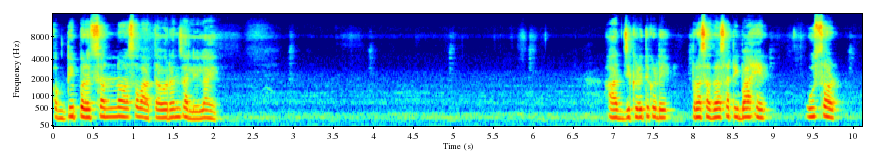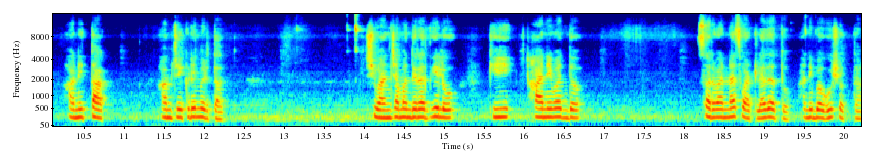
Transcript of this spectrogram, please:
अगदी प्रसन्न असं वातावरण झालेलं आहे. आज जिकडे तिकडे प्रसादासाठी बाहेर उसळ आणि ताक आमच्या इकडे मिळतात. शिवांच्या मंदिरात गेलो की हा नैवेद्य सर्वांनाच वाटला जातो आणि बघू शकता.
